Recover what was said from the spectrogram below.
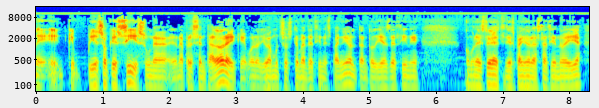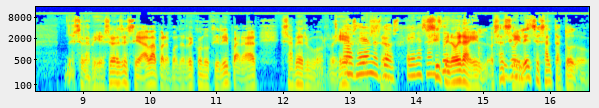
eh, que pienso que sí es una, una presentadora y que, bueno, lleva muchos temas de cine español, tanto días de cine como la historia del cine español la está haciendo ella. Se la veía, se las deseaba para poder reconducirle y parar esa verborrea. Ah, o sea, eran o los sea, dos, Elena Sí, Sánchez pero era él. O sea, sí, él, Boris. él se salta todo.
